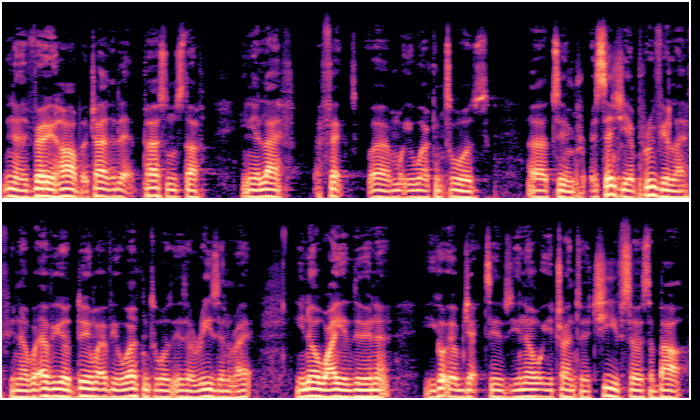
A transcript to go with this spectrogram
you know very hard, but try to let personal stuff in your life affect um, what you're working towards. Uh, to imp- essentially improve your life, you know, whatever you're doing, whatever you're working towards is a reason, right? You know why you're doing it. You got your objectives. You know what you're trying to achieve. So it's about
